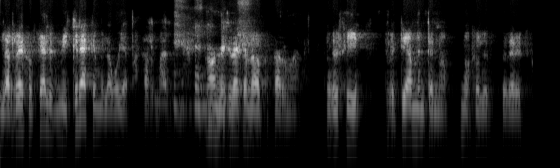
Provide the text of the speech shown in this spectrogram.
las redes sociales, ni crea que me la voy a pasar mal, ¿no? ni crea que me la voy a pasar mal. Entonces sí, efectivamente no, no suele suceder eso.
